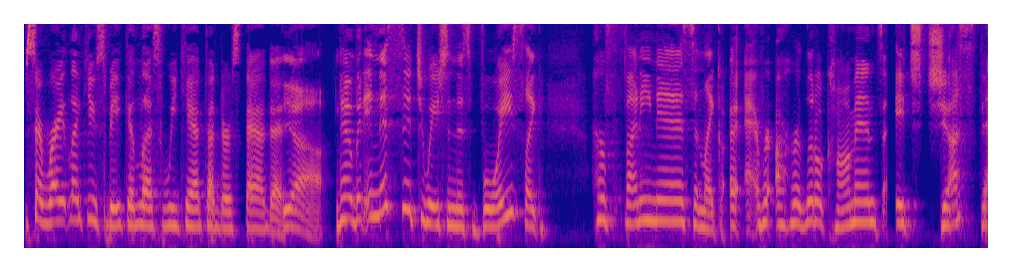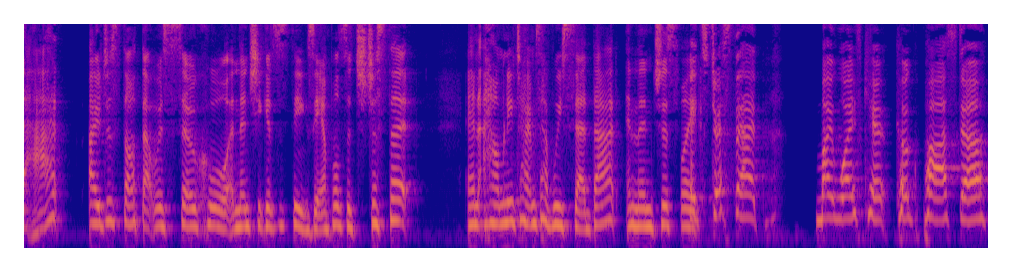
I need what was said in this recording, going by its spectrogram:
So write like you speak unless we can't understand it. Yeah. No, but in this situation, this voice, like her funniness and like uh, her, her little comments, it's just that. I just thought that was so cool. And then she gives us the examples. It's just that. And how many times have we said that? And then just like, It's just that my wife can't cook pasta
